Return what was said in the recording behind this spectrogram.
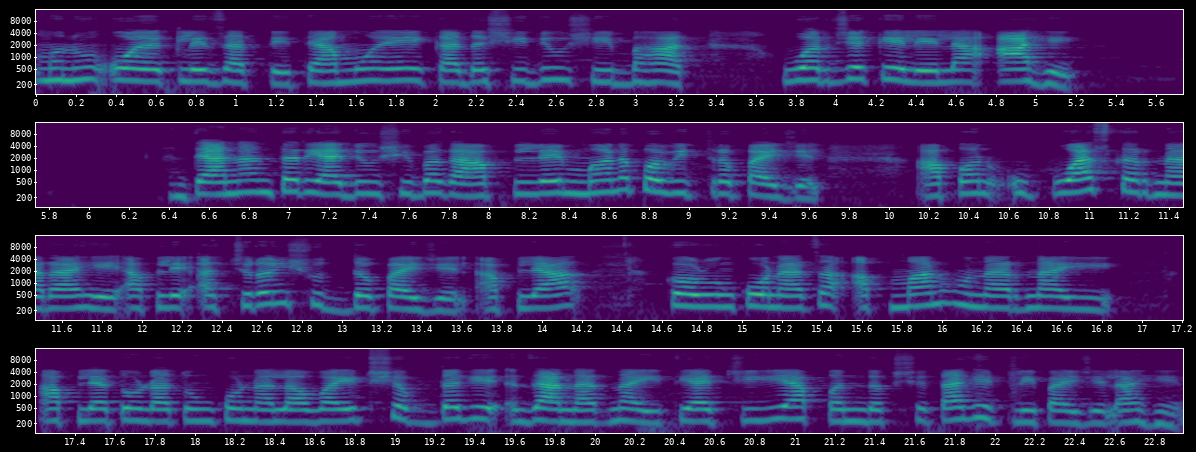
म्हणून ओळखले जाते. त्यामुळे एकादशी दिवशी भात वर्ज्य केलेला आहे. त्यानंतर या दिवशी बघा आपले मन पवित्र पाहिजे. आपण उपवास करणार आहे आपले आचरण शुद्ध पाहिजे. आपल्याकडून कोणाचा अपमान होणार नाही आपल्या तोंडातून कोणाला वाईट शब्द घे जाणार नाहीत याचीही आपण दक्षता घेतली पाहिजे आहे.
